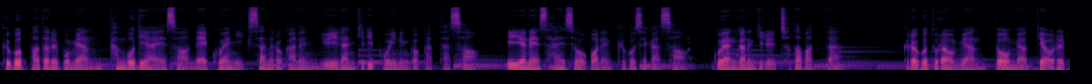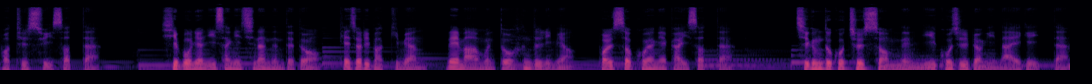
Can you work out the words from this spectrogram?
그곳 바다를 보면 캄보디아에서 내 고향 익산으로 가는 유일한 길이 보이는 것 같아서 1년에 4에서 5번은 그곳에 가서 고향 가는 길을 쳐다봤다. 그러고 돌아오면 또 몇 개월을 버틸 수 있었다. 15년 이상이 지났는데도 계절이 바뀌면 내 마음은 또 흔들리며 벌써 고향에 가 있었다. 지금도 고칠 수 없는 이 고질병이 나에게 있다.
